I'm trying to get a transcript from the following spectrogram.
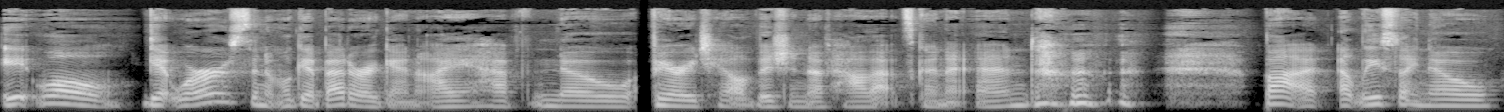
It will get worse and it will get better again. I have no fairy tale vision of how that's going to end. but at least I know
